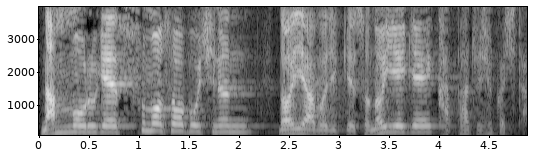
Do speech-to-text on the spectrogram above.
남모르게 숨어서 보시는 너희 아버지께서 너희에게 갚아주실 것이다.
